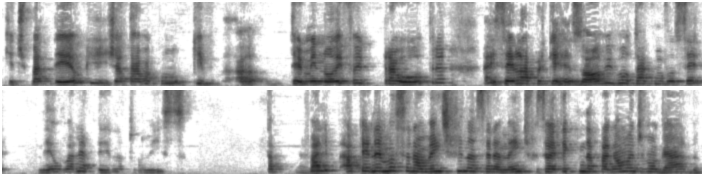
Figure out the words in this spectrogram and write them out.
que te bateu, que já tava com. que ah, terminou e foi para outra, aí sei lá, porque resolve voltar com você. Meu, vale a pena tudo isso. Tá- vale a pena emocionalmente, financeiramente, você vai ter que ainda pagar um advogado.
